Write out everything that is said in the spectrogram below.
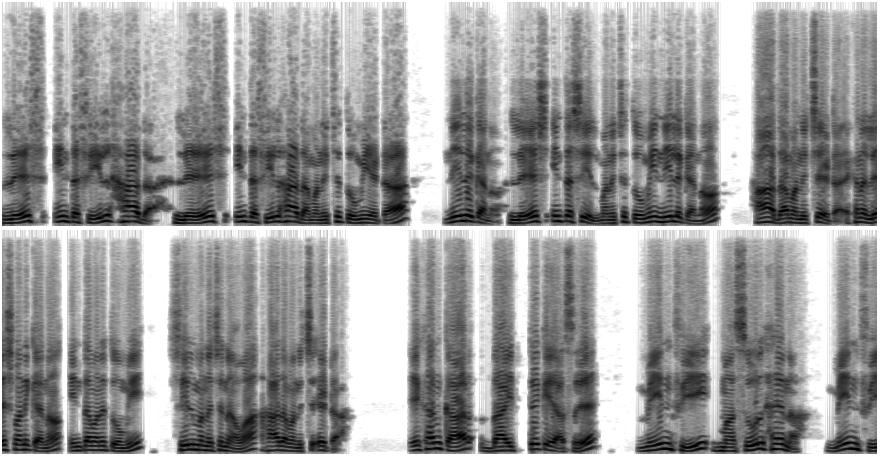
লেশ ইন্তাশিল হাদা লেশ ইন্তাশিল হাদা মানে হচ্ছে তুমি এটা নিলে কেন? লেশ ইন্তাশিল মানে হচ্ছে তুমি নিলে কেন? হাদা মানে হচ্ছে এটা। এখানে লেশ মানে কেন? ইন্তা মানে তুমি শিল মানে হচ্ছে নেওয়া হাদা মানে হচ্ছে এটা। এখানকার দায়িত্বে কে আছে? মিন ফি মাসুল হেনা। মিন ফি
